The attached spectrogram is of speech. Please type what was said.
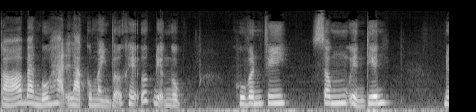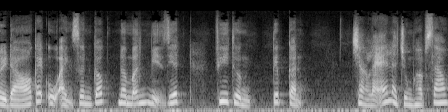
có ban bố hạ lạc của mảnh vỡ khế ước địa ngục. Khu Vân Phi, sông Uyển Thiên. Nơi đó cách u ảnh sơn cốc nơi mẫn bị giết, phi thường tiếp cận. Chẳng lẽ là trùng hợp sao?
